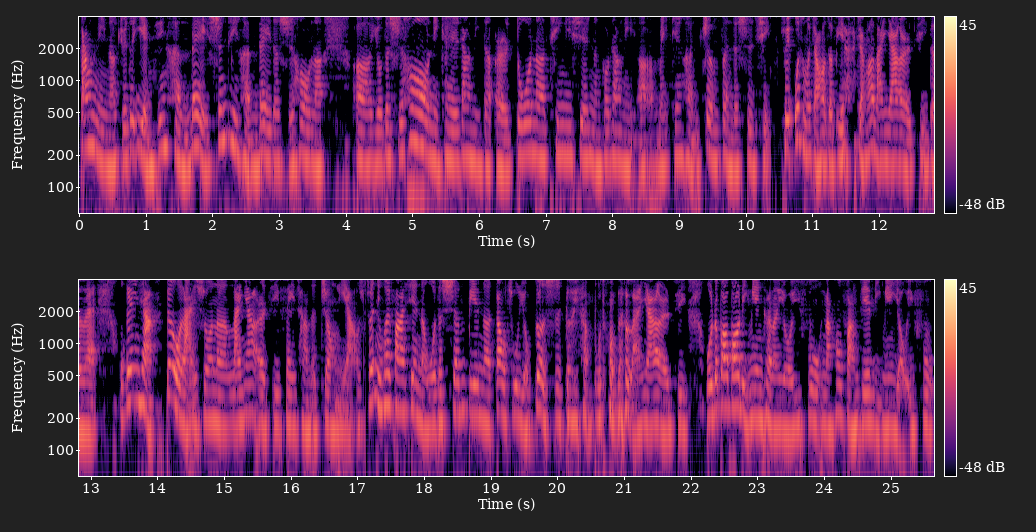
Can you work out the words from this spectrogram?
当你呢觉得眼睛很累、身体很累的时候呢，呃，有的时候你可以让你的耳朵呢听一些能够让你呃每天很振奋的事情。所以为什么讲到这边，讲到蓝牙耳机，对不对？我跟你讲，对我来说呢，蓝牙耳机非常的重要。所以你会发现呢，我的身边呢到处有各式各样不同的蓝牙耳机。我的包包里面可能有一副，然后房间里面有一副，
